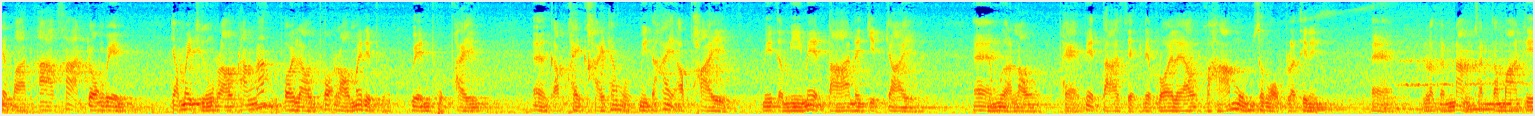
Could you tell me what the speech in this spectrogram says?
ยาบาทอาฆาตจองเวรจะไม่ถึงเราทั้งนั้นเพราะเราเพราะเราไม่ได้ผูกเวรผูกภัยกับใครๆทั้งหมดมีแต่ให้อภัย มีแต่มีเมตตาในจิตใจเเมื่อเราแผ่เมตตาเสร็จเรียบร้อยแล้ว ก็หามุมสงบละทีนี้แล้วก็นั่งคัดสมาธิ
